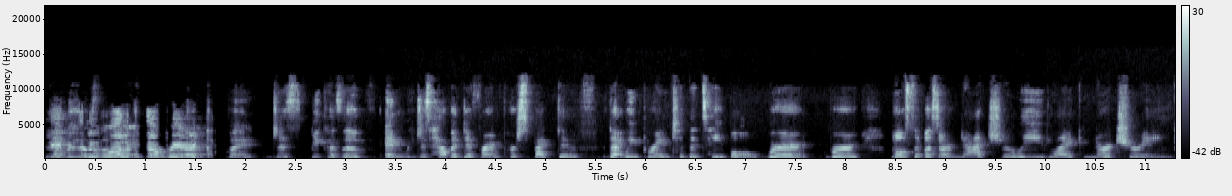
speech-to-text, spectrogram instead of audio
Lead them to the water somewhere. But just because of, and we just have a different perspective that we bring to the table. Where where most of us are naturally like nurturing,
